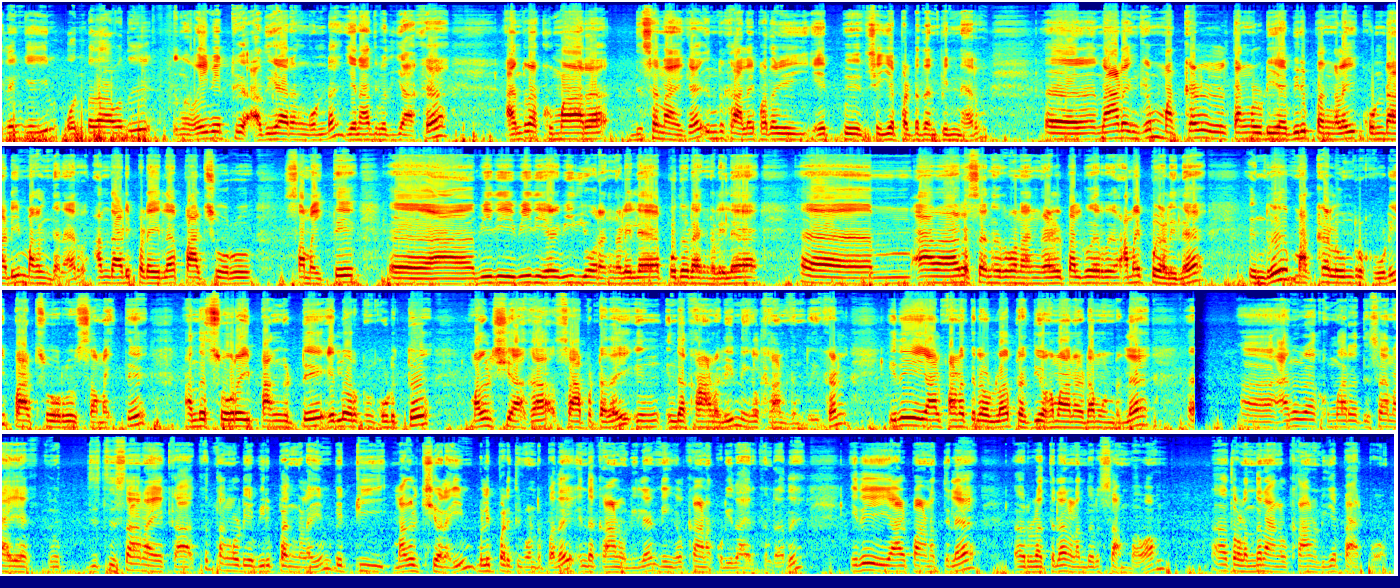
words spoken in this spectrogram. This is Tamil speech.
இலங்கையின் ஒன்பதாவது நிறைவேற்று அதிகாரம் கொண்ட ஜனாதிபதியாக அன்ரா குமார திசநாயக இன்று காலை பதவி ஏற்பு செய்யப்பட்டதன் பின்னர் நாடெங்கும் மக்கள் தங்களுடைய விருப்பங்களை கொண்டாடி மகிழ்ந்தனர். அந்த அடிப்படையில் பாட்சோறு சமைத்து வீதி வீதி வீதிகள் வீதியோரங்களில் பொது இடங்களில் அரச நிறுவனங்கள் பல்வேறு அமைப்புகளில் இன்று மக்கள் ஒன்று கூடி பாட்சோறு சமைத்து அந்த சோறை பங்கிட்டு எல்லோருக்கும் கொடுத்து மகிழ்ச்சியாக சாப்பிட்டதை இந்த காணொலியில் நீங்கள் காண்கின்றீர்கள். இது யாழ்ப்பாணத்தில் உள்ள பிரத்யோகமான இடம் ஒன்றில் அனுராக் குமார திசாநாயக் திசாநாயக்காவுக்கு தங்களுடைய விருப்பங்களையும் வெற்றி மகிழ்ச்சிகளையும் வெளிப்படுத்தி கொண்டிருப்பதை இந்த காணொலியில் நீங்கள் காணக்கூடியதாக இருக்கின்றது. இது யாழ்ப்பாணத்தில் ஒரு இடத்துல நடந்த ஒரு சம்பவம். தொடர்ந்து நாங்கள் காணொலியை பார்ப்போம்.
